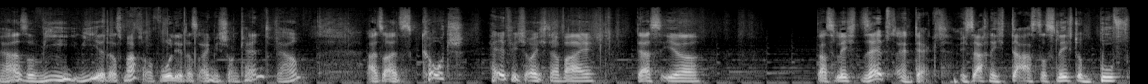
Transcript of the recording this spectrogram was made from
Ja, also wie, wie ihr das macht, obwohl ihr das eigentlich schon kennt. Ja. Also als Coach helfe ich euch dabei, dass ihr das Licht selbst entdeckt. Ich sage nicht, da ist das Licht und buff,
